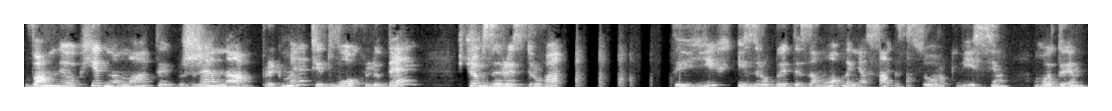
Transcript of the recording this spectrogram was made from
вам необхідно мати вже на прикметі двох людей, щоб зареєструвати їх і зробити замовлення саме за 48 годин.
